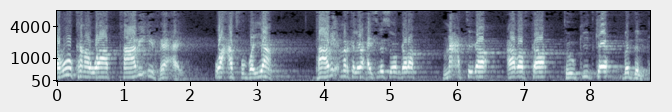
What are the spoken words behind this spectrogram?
Abuukana waa taabici raacayo. Waa cadfu bayaan. Taabic marka le waxaa isla soo gala nactiga cadafka tawkiidka bedelka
